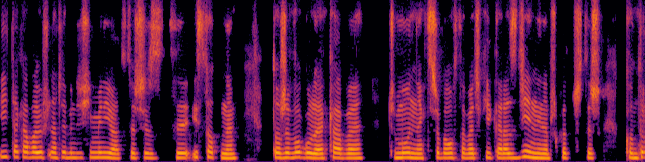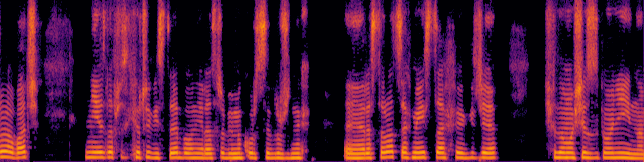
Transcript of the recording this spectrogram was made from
i ta kawa już inaczej będzie się mieliła. To też jest istotne. To, że w ogóle kawę czy młynek trzeba ustawiać kilka razy dziennie, na przykład, czy też kontrolować, nie jest dla wszystkich oczywiste, bo nieraz robimy kursy w różnych restauracjach, miejscach, gdzie świadomość jest zupełnie inna,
